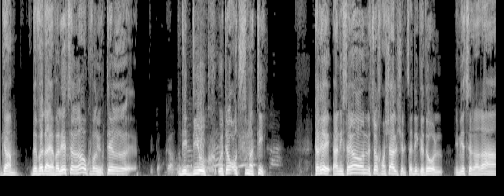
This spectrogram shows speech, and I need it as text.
גם, בוודאי, אבל יצר הרע הוא כבר יותר... בדיוק, הוא יותר עוצמתי. תראה, הניסיון לצורך משל של צדיק גדול עם יצר הרע,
